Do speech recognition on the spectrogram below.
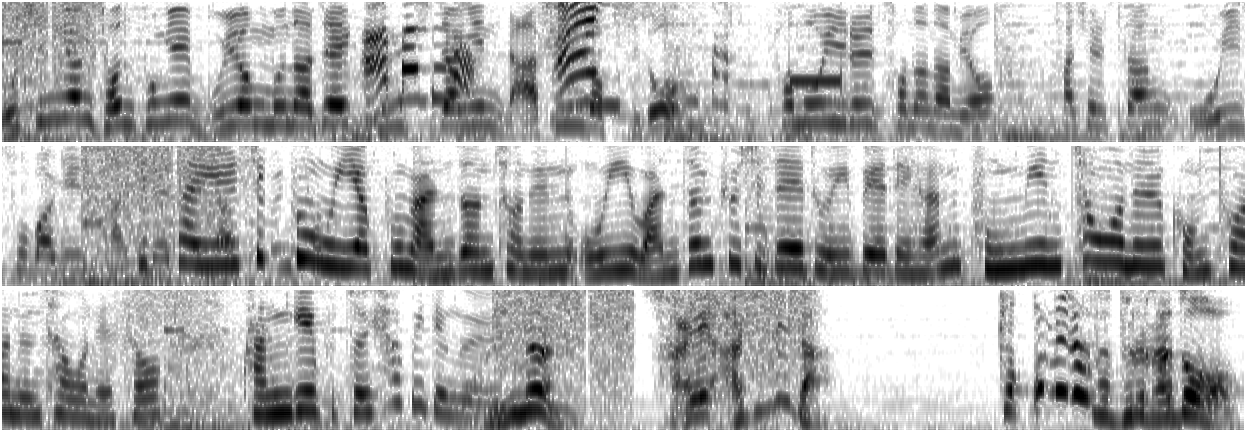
50년 전통의 무형문화재 김시장인 나순덕 씨도 혐오이를 선언하며 사실상 오이 소박이 장인의 14일 식품의약품안전처는 오이 완전 표시제 도입에 대한 국민 청원을 검토하는 차원에서 관계 부처 협의 등을 우리는 사회 악입니다. 조금이라도 들어가도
